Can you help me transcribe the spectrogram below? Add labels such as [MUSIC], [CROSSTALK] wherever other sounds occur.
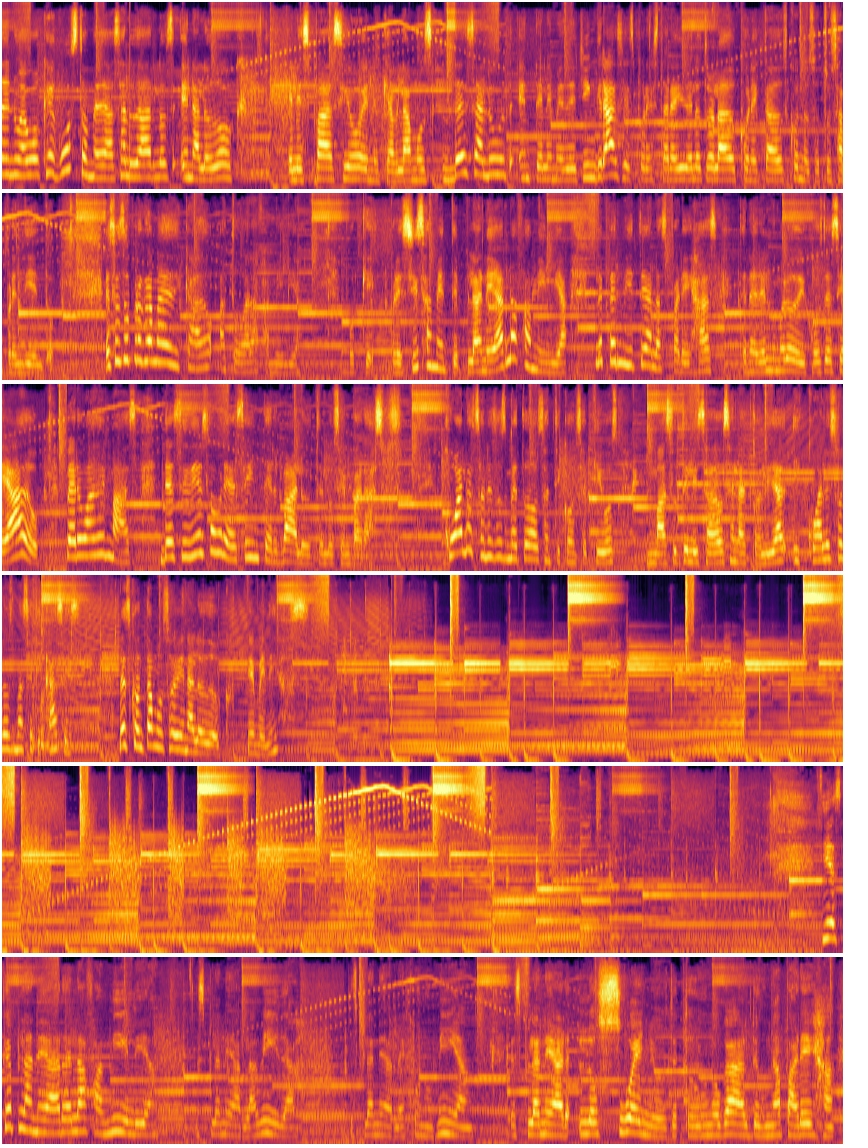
de nuevo, qué gusto me da saludarlos en Alodoc, el espacio en el que hablamos de salud en Telemedellín. Gracias por estar ahí del otro lado conectados con nosotros aprendiendo. Este es un programa dedicado a toda la familia, porque precisamente planear la familia le permite a las parejas tener el número de hijos deseado, pero además decidir sobre ese intervalo entre los embarazos. ¿Cuáles son esos métodos anticonceptivos más utilizados en la actualidad y cuáles son los más eficaces? Les contamos hoy en Alodoc. Bienvenidos. Y es que planear la familia es planear la vida, es planear la economía, es planear los sueños de todo un hogar, de una pareja.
